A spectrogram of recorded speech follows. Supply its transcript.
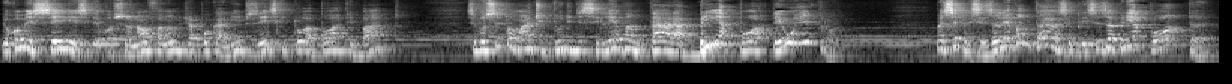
Eu comecei esse devocional falando de Apocalipse, eis que estou à porta e bato. Se você tomar a atitude de se levantar, abrir a porta, eu entro. Mas você precisa levantar, você precisa abrir a porta.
